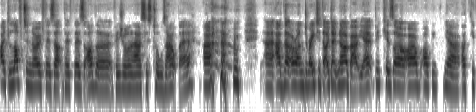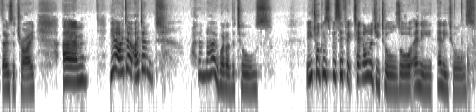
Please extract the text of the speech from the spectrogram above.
I'd love to know if there's a, if there's other visual analysis tools out there um, uh, that are underrated that I don't know about yet because I'll, I'll, I'll be yeah I'd give those a try. Um, yeah, I don't I don't I don't know what other tools. Are you talking specific technology tools or any any tools?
